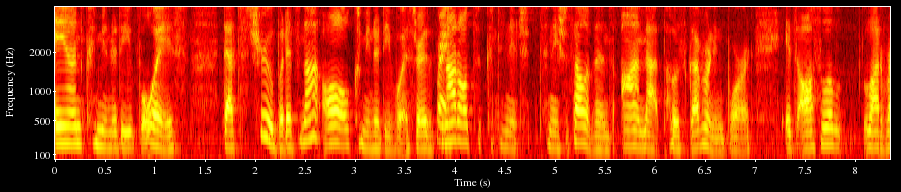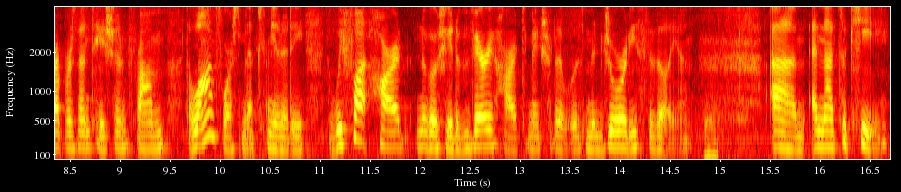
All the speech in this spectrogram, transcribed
and community voice, that's true. But it's not all community voice, right? It's Right. not all to Tanisha, Tanisha Sullivan's on that Post governing board. It's also a lot of representation from the law enforcement community. We fought hard, negotiated very hard to make sure that it was majority civilian. Um, and that's a key.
